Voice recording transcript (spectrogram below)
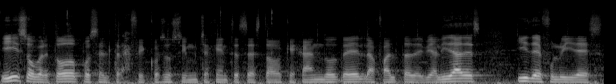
y sobre todo pues el tráfico. Eso sí, mucha gente se ha estado quejando de la falta de vialidades y de fluidez.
